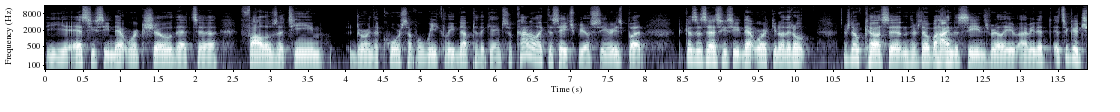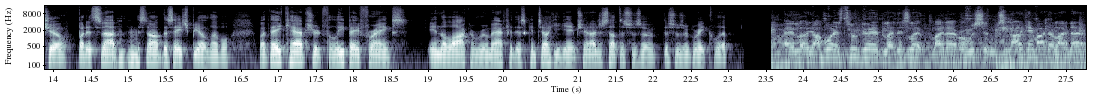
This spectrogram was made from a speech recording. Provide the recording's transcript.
the SEC network show that uh, follows a team during the course of a week leading up to the game. So kind of like this HBO series, but because it's SEC network, you know, they don't there's no cussing, there's no behind the scenes really. I mean, it, it's a good show, but it's not it's not at this HBO level. But they captured Feleipe Franks in the locker room after this Kentucky game. Shane, I just thought this was a this was a great clip. Hey, look, y'all boys too good to let this slip like that, bro. We shouldn't. We should not have came out there like that,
